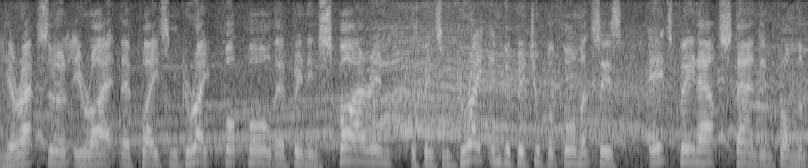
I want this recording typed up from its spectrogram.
You're absolutely right. They've played some great football. They've been inspiring. There's been some great individual performances. It's been outstanding from them.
